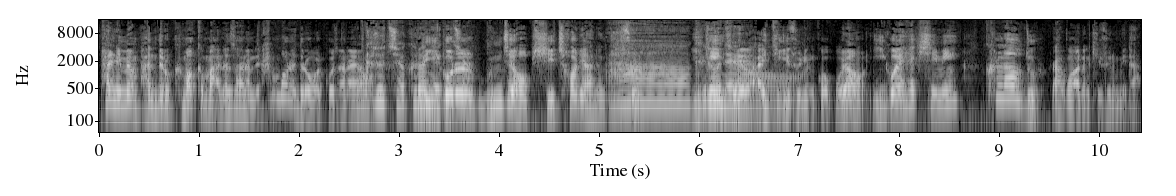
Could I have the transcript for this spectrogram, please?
팔리면 반대로 그만큼 많은 사람들이 한 번에 들어갈 거잖아요. 그렇죠. 그런 근데 얘기죠. 이거를 문제 없이 처리하는 기술. 아, 이게 이제 그러네요. IT 기술인 거고요. 이거의 핵심이 클라우드라고 하는 기술입니다.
